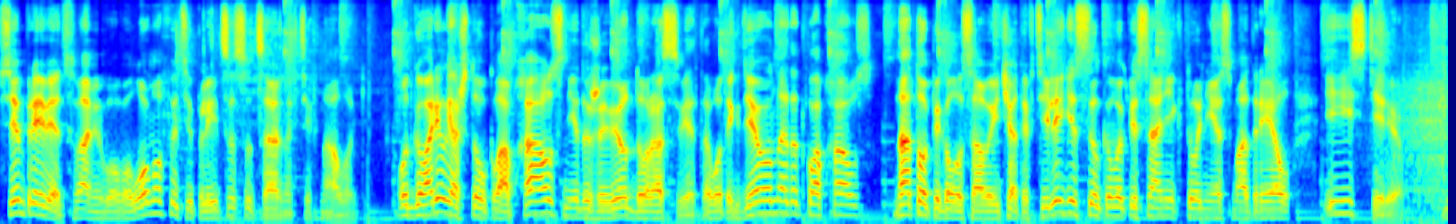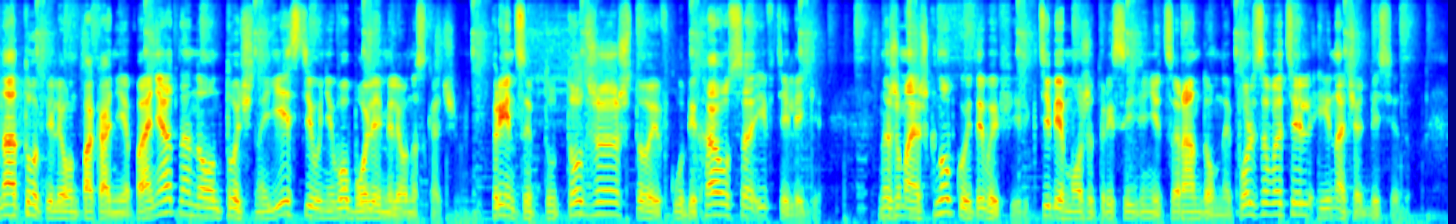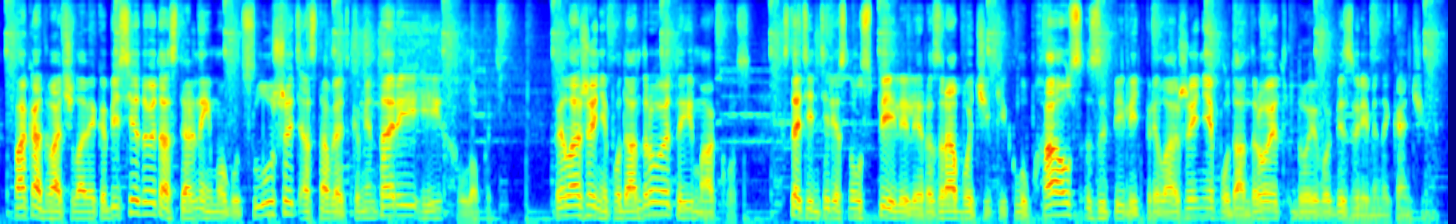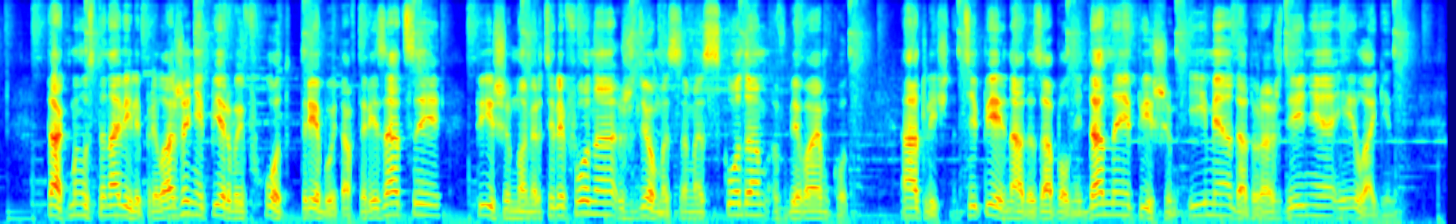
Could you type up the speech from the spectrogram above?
Всем привет, с вами Вова Ломов и Теплица социальных технологий. Вот говорил я, что Clubhouse не доживет до рассвета. Вот и где он, этот Clubhouse? На топе голосовые чаты в телеге, ссылка в описании, кто не смотрел, и стерео. На топе ли он пока непонятно, но он точно есть и у него более миллиона скачиваний. Принцип тут тот же, что и в клубе хаоса, и в телеге. Нажимаешь кнопку и ты в эфире. К тебе может присоединиться рандомный пользователь и начать беседу. Пока два человека беседуют, остальные могут слушать, оставлять комментарии и хлопать. Приложение под Android и macOS. Кстати, интересно, успели ли разработчики Clubhouse запилить приложение под Android до его безвременной кончины. Так, мы установили приложение, первый вход требует авторизации, пишем номер телефона, ждем смс с кодом, вбиваем код. Отлично, теперь надо заполнить данные, пишем имя, дату рождения и логин.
